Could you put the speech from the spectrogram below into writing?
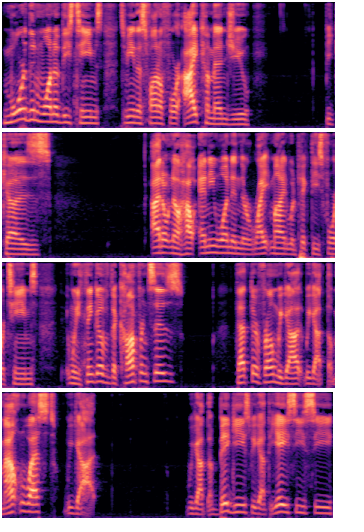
more than one of these teams to be in this Final Four, I commend you because I don't know how anyone in their right mind would pick these four teams. When you think of the conferences that they're from, we got we got the Mountain West, we got we got the Big East, we got the ACC,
